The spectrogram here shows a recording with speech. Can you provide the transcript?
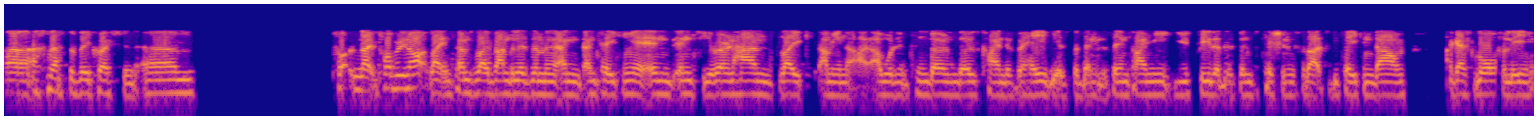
Uh, that's a big question. Um, like probably not. Like in terms of like vandalism and, and, and taking it in, into your own hands. Like I mean, I, I, wouldn't condone those kind of behaviors, but then at the same time, you, you see that there's been petitions for that to be taken down. I guess lawfully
